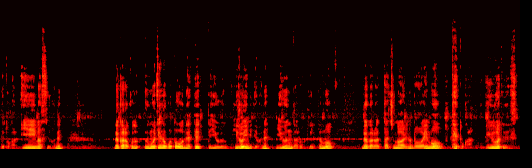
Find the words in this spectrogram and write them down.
手とか言いますよね。だからこの動きのことをね手っていう広い意味ではね言うんだろうけれどもだから立ち回りの場合も手とか言うわけです。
